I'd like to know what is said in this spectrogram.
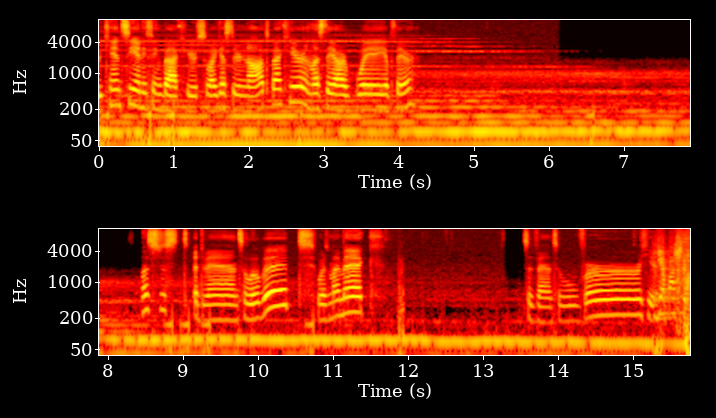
We can't see anything back here, so I guess they're not back here unless they are way up there. Let's just advance a little bit. Where's my mech? Let's advance over here. Я пошла.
